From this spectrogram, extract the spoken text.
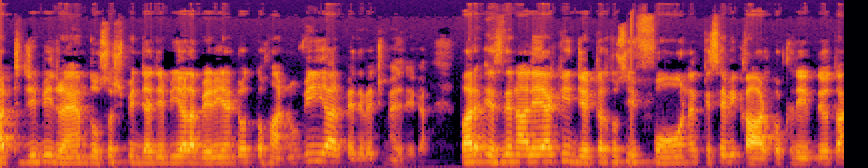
8GB RAM 256GB ਵਾਲਾ ਵੇਰੀਐਂਟ ਉਹ ਤੁਹਾਨੂੰ 20000 ਰੁਪਏ ਦੇ ਵਿੱਚ ਮਿਲ ਜਾਏਗਾ। ਪਰ ਇਸ ਦੇ ਨਾਲ ਇਹ ਆ ਕਿ ਜੇਕਰ ਤੁਸੀਂ ਫੋਨ ਕਿਸੇ ਵੀ ਕਾਰਡ ਤੋਂ ਖਰੀਦਦੇ ਹੋ, ਤਾਂ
